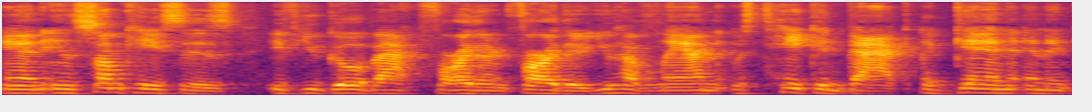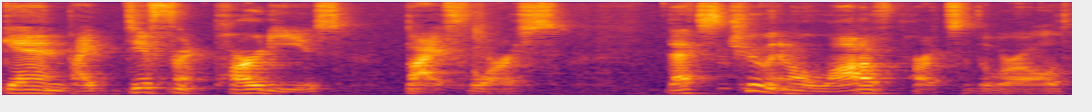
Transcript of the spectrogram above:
And in some cases, if you go back farther and farther, you have land that was taken back again and again by different parties by force. That's true in a lot of parts of the world.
